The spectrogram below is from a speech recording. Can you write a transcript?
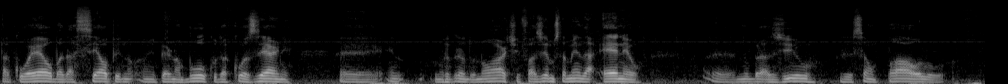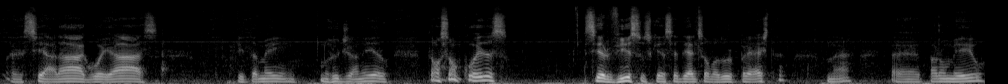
da Coelba, da CELP no, em Pernambuco, da COSERN é, no Rio Grande do Norte. Fazemos também da Enel no Brasil, São Paulo, é, Ceará, Goiás e também no Rio de Janeiro. Então são coisas serviços que a CDL Salvador presta né, é, para o meio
